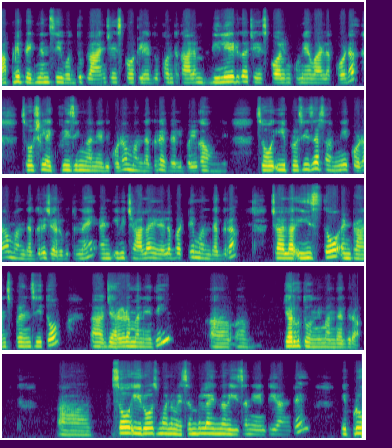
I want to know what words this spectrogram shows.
అప్పుడే ప్రెగ్నెన్సీ వద్దు ప్లాన్ చేసుకోవట్లేదు. కొంతకాలం డిలేడ్‌గా చేసుకోవాలనుకునే వాళ్ళకి కూడా సోషల్ ఎగ్ ఫ్రీజింగ్ అనేది కూడా మన దగ్గర అవైలబుల్‌గా ఉంది. సో, ఈ ప్రొసీజర్స్ అన్నీ కూడా మన దగ్గర జరుగుతున్నాయి. అండ్ ఇవి చాలా ఏళ్ళబట్టి మన దగ్గర చాలా ఈజ్‌తో అండ్ ట్రాన్స్‌పరెన్సీతో జరగడం అనేది జరుగుతుంది మన దగ్గర. సో, ఈరోజు మనం అసెంబ్లీ అయిన రీజన్ ఏంటి అంటే, ఇప్పుడు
